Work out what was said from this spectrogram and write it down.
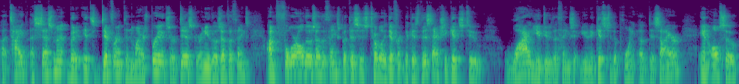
uh, type assessment, but it's different than the Myers Briggs or DISC or any of those other things. I'm for all those other things, but this is totally different because this actually gets to why you do the things that you and it gets to the point of desire and also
